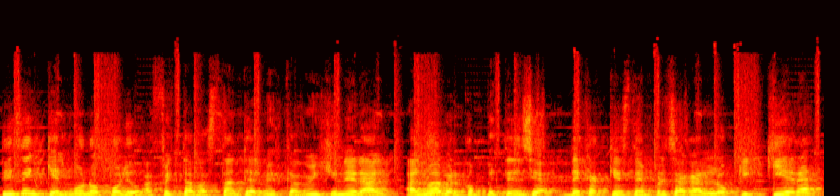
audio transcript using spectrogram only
dicen que el monopolio monopolio afecta bastante al mercado en general. Al no haber competencia, deja que esta empresa haga lo que quiera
